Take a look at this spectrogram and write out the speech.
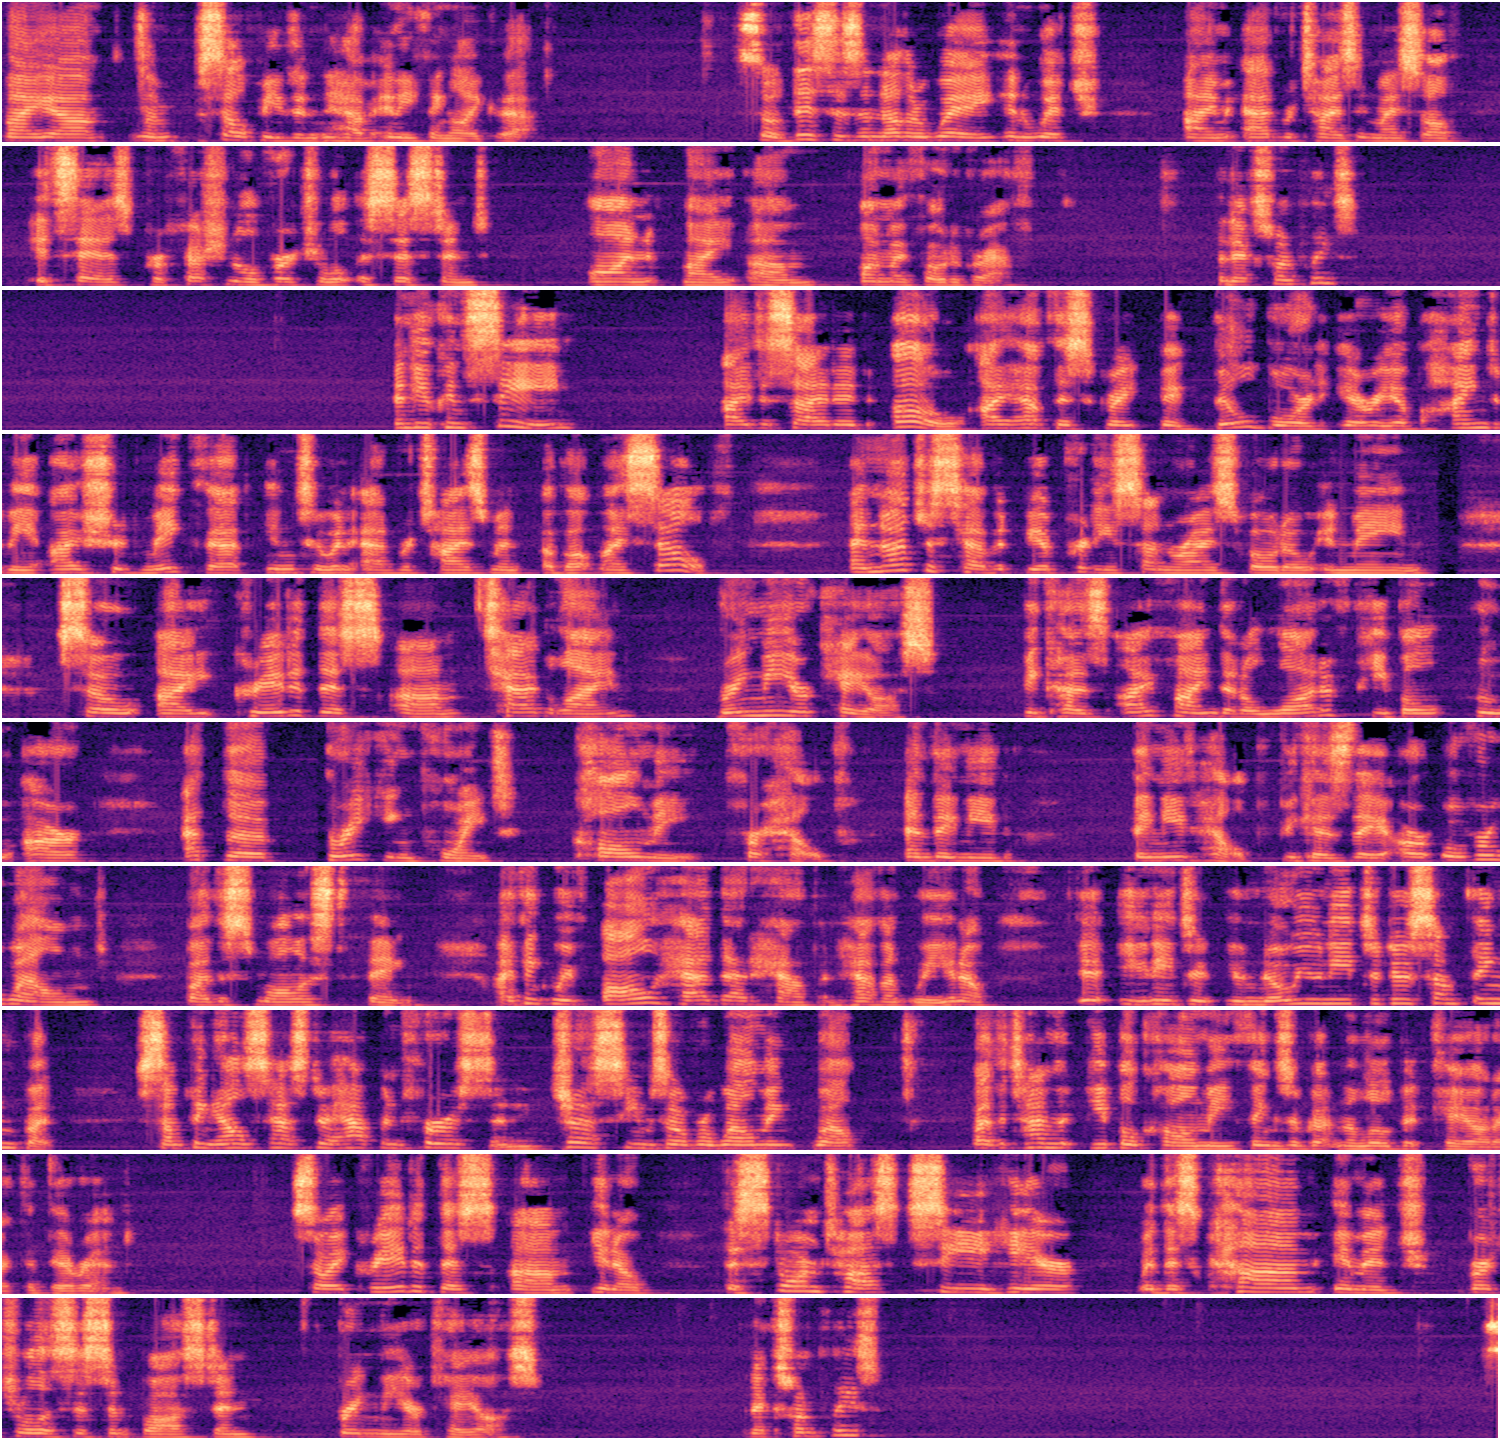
my um, selfie didn't have anything like that. So this is another way in which I'm advertising myself. It says professional virtual assistant on my um, on my photograph. The next one, please. And you can see I decided, oh, I have this great big billboard area behind me. I should make that into an advertisement about myself and not just have it be a pretty sunrise photo in Maine. So I created this um, tagline Bring me your chaos, because I find that a lot of people who are at the breaking point call me for help and they need they need help because they are overwhelmed by the smallest thing. I think we've all had that happen, haven't we? You know, it, you need to, you know, you need to do something, but something else has to happen first, and it just seems overwhelming. Well, by the time that people call me, things have gotten a little bit chaotic at their end. So I created this, um, you know, the storm tossed sea here with this calm image, virtual assistant Boston, bring me your chaos. Next one, please.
